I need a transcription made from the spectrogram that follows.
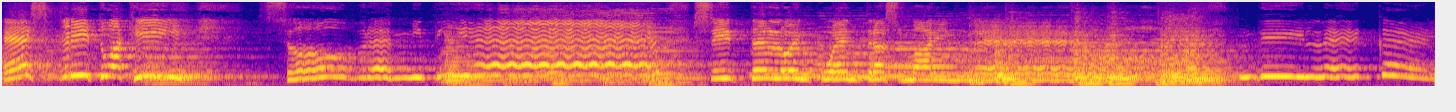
escrito aquí sobre mi piel. Si te lo encuentras, marinero, dile que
